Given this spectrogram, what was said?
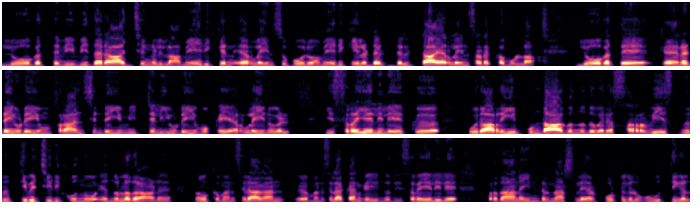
ലോകത്തെ വിവിധ രാജ്യങ്ങളിൽ അമേരിക്കൻ എയർലൈൻസ് പോലും അമേരിക്കയിലെ ഡെൽറ്റ എയർലൈൻസ് അടക്കമുള്ള ലോകത്തെ കാനഡയുടെയും ഫ്രാൻസിന്റെയും ഇറ്റലിയുടെയും ഒക്കെ എയർലൈനുകൾ ഇസ്രയേലിലേക്ക് ഒരു അറിയിപ്പുണ്ടാകുന്നത് വരെ സർവീസ് നിർത്തിവെച്ചിരിക്കുന്നു എന്നുള്ളതാണ് നമുക്ക് മനസ്സിലാകാൻ മനസ്സിലാക്കാൻ കഴിയുന്നത്. ഇസ്രയേലിലെ പ്രധാന ഇന്റർനാഷണൽ എയർപോർട്ടുകൾ ഹൂത്തികൾ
